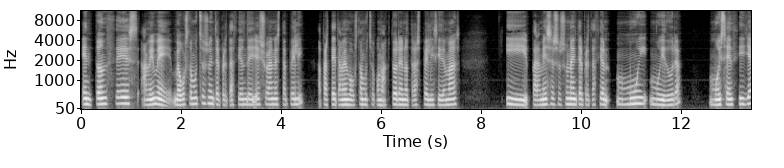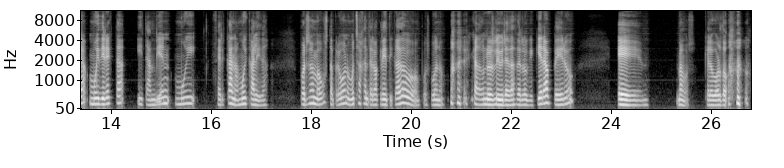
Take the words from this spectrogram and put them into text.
Entonces, a mí me, me gustó mucho su interpretación de Yeshua en esta peli. Aparte, también me gusta mucho como actor en otras pelis y demás. Y para mí eso es una interpretación muy, muy dura, muy sencilla, muy directa y también muy cercana, muy cálida. Por eso me gusta, pero bueno, mucha gente lo ha criticado, pues bueno, cada uno es libre de hacer lo que quiera, pero eh, vamos, que lo bordó.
